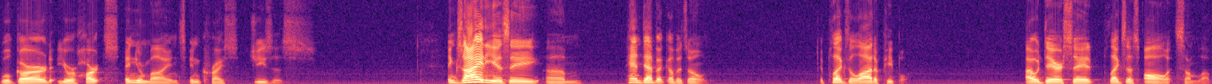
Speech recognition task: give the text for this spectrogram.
will guard your hearts and your minds in Christ Jesus. Anxiety is a um, pandemic of its own. It plagues a lot of people. I would dare say it plagues us all at some level.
